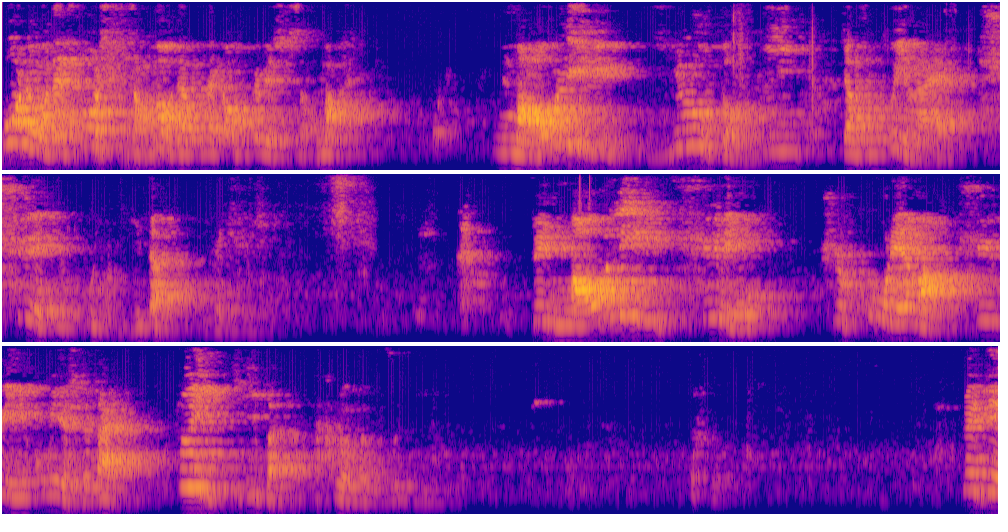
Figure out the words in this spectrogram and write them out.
或者我在说什么？我在在告诉各位什么？毛利率一路走低，将是未来确定不移的一个趋势。所以毛利率趋零是互联网区别于工业时代。最基本的特征之一。最近，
